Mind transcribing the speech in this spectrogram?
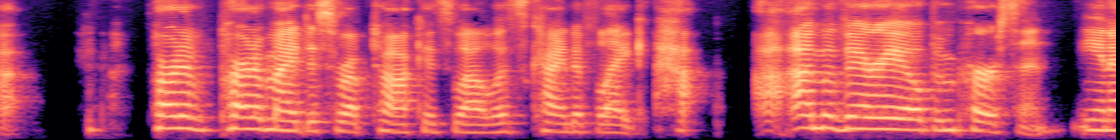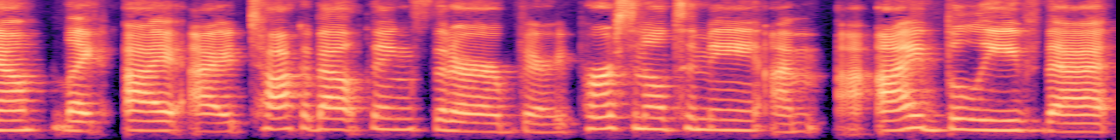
uh, part of part of my disrupt talk as well was kind of like ho- I- I'm a very open person, you know? Like I I talk about things that are very personal to me. I'm I believe that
